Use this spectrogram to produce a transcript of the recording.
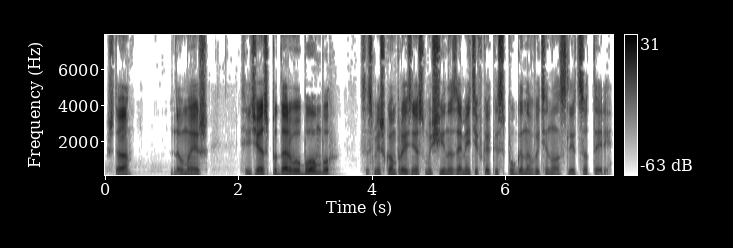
«Что, думаешь, сейчас подорву бомбу?» Со смешком произнес мужчина, заметив, как испуганно вытянулось лицо Терри.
